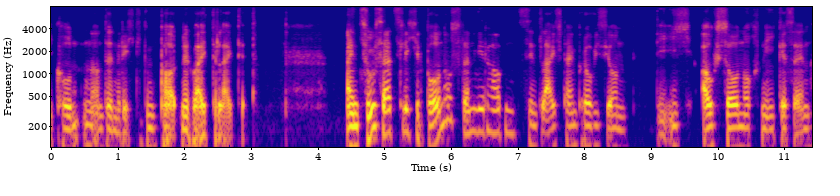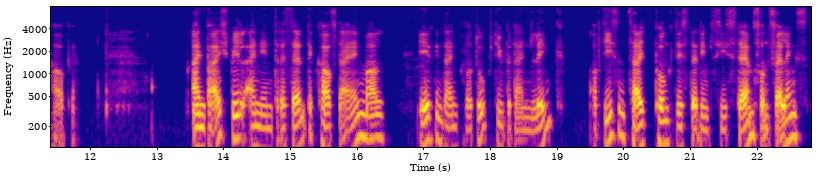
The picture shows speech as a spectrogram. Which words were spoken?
die Kunden an den richtigen Partner weiterleitet. Ein zusätzlicher Bonus, den wir haben, sind Lifetime-Provisionen, die ich auch so noch nie gesehen habe. Ein Beispiel, ein Interessent kauft einmal irgendein Produkt über deinen Link. Ab diesem Zeitpunkt ist er im System von Phalanx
